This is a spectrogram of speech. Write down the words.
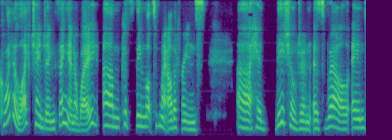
quite a life changing thing in a way, because um, then lots of my other friends uh, had their children as well, and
